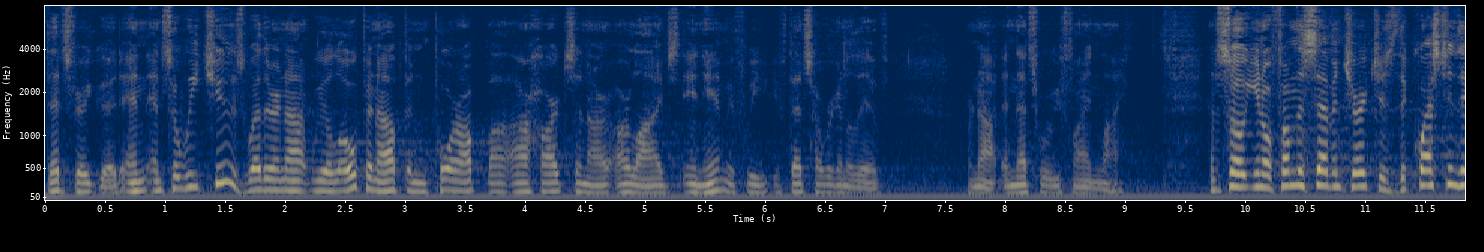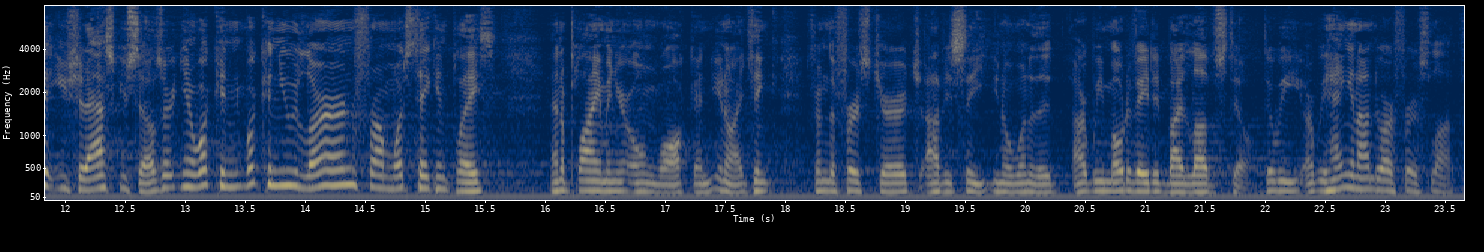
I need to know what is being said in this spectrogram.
that's very good. And and so we choose whether or not we'll open up and pour up our hearts and our, our lives in him, if we if that's how we're going to live, or not. And that's where we find life. And so, you know, from the seven churches, the questions that you should ask yourselves are, you know, what can what can you learn from what's taking place? and apply them in your own walk. And you know, I think from the first church, obviously, you know, one of the are we motivated by love still? Do we are we hanging on to our first love?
